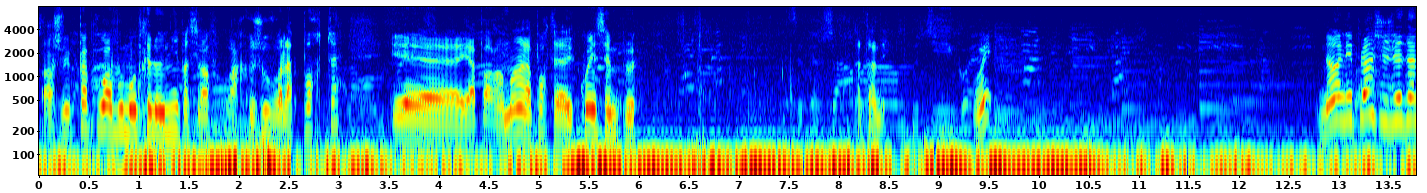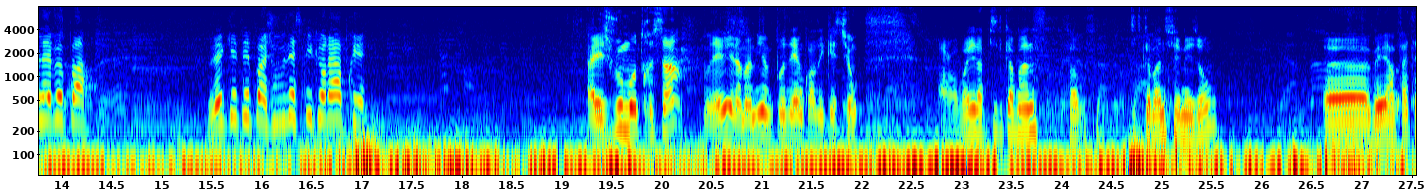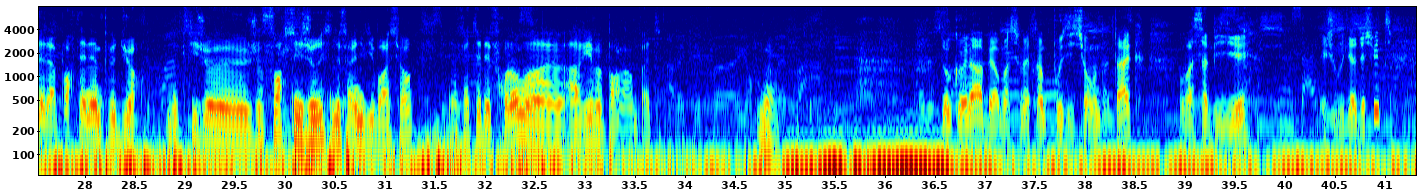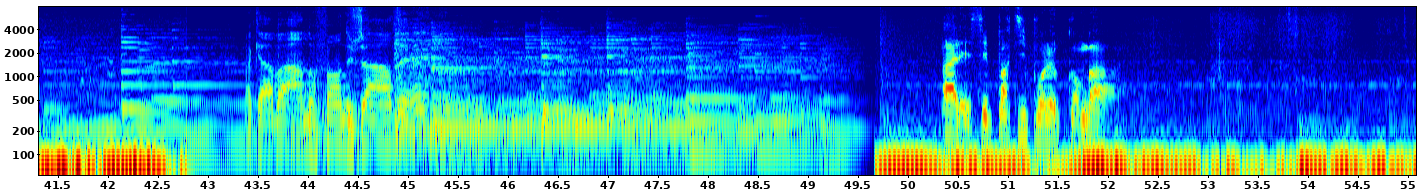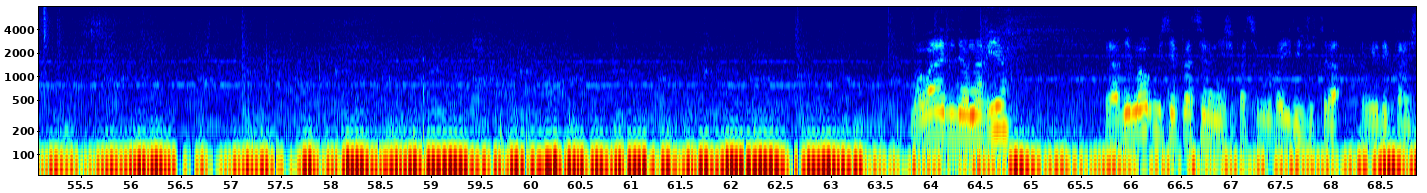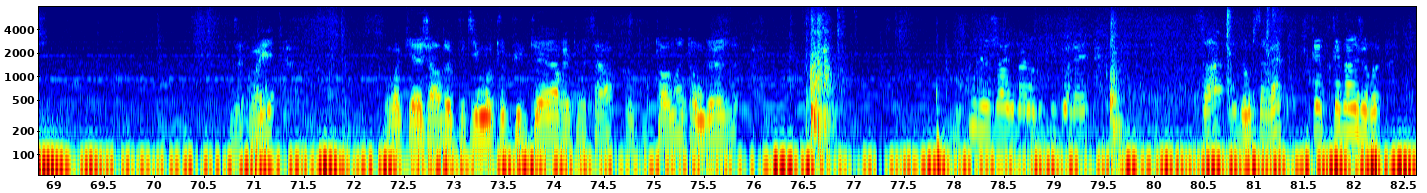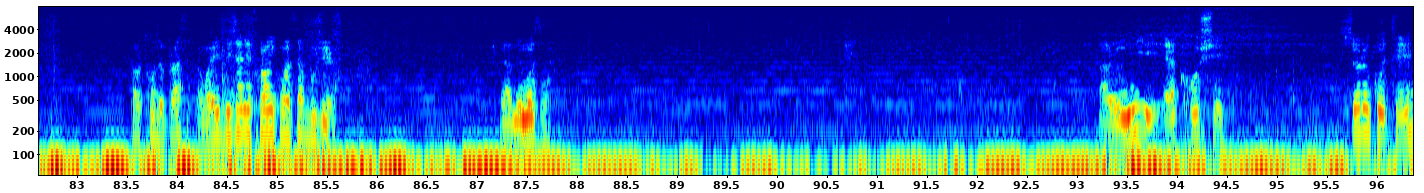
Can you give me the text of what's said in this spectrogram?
Alors, je vais pas pouvoir vous montrer le nid parce qu'il va falloir que j'ouvre la porte. Et, euh, apparemment, la porte coince un peu. Attendez. Oui Non, les planches, je les enlève pas. Ne vous inquiétez pas, je vous expliquerai après. Allez, je vous montre ça. Vous voyez, la mamie me posait encore des questions. Alors, vous voyez la petite cabane, petite cabane fait maison. Euh, mais en fait, la porte elle est un peu dure. Donc, si je, je force, et je risque de faire une vibration. Et en fait, les frelons euh, arrivent par là, en fait. Voilà. Donc euh, là, ben, on va se mettre en position d'attaque. On va s'habiller. Et je vous dis à de suite. Ma cabane au fond du jardin. Allez, c'est parti pour le combat. Bon voilà Dédé, on arrive. Regardez-moi où il s'est placé le nid. Je sais pas si vous le voyez, il est juste là, y a les planches. Vous voyez? On voit qu'il y a un genre de petits motoculteurs et tout ça. Ou pour tondre et tondeuse. Du coup les gens ils vont récupérer ça et donc ça reste très très dangereux. Pas trop de place. Vous voyez déjà les frelons ils commencent à bouger. Regardez-moi ça. Alors, le nid est accroché sur le côté,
